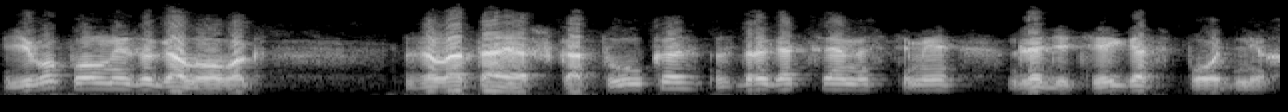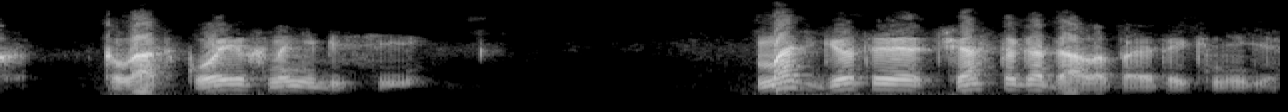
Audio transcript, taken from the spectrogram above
Его полный заголовок «Золотая шкатулка с драгоценностями для детей Господних, клад коих на небеси». Мать Гёте часто гадала по этой книге.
